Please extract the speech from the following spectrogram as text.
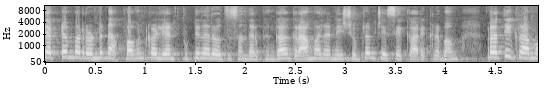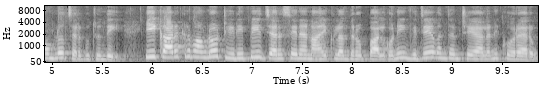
సెప్టెంబర్ రెండున పవన్ కళ్యాణ్ పుట్టినరోజు సందర్భంగా గ్రామాలన్నీ శుభ్రం చేసే కార్యక్రమం ప్రతి గ్రామంలో జరుగుతుంది. ఈ కార్యక్రమంలో టీడీపీ జనసేన నాయకులందరూ పాల్గొని విజయవంతం చేయాలని కోరారు.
